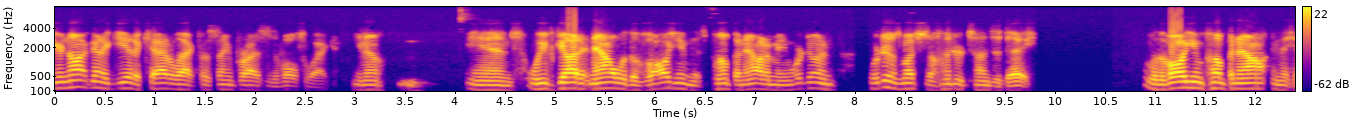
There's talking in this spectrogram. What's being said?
you're not going to get a Cadillac for the same price as a Volkswagen, you know. And we've got it now with the volume that's pumping out. I mean, we're doing we're doing as much as 100 tons a day. With the volume pumping out and the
